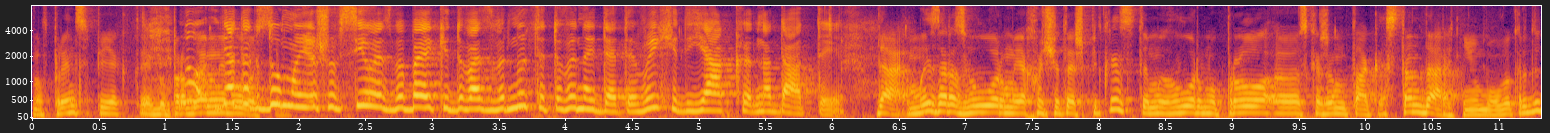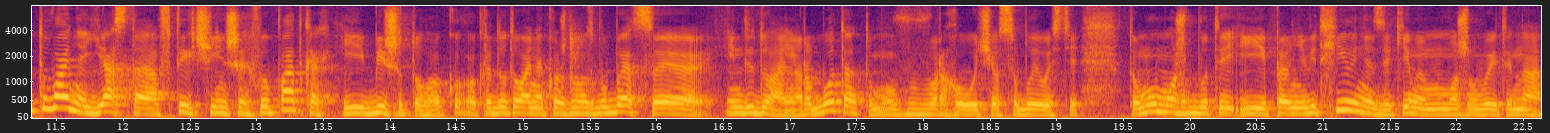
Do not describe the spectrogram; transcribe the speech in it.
Ну, в принципі, як якби проблем ну, не я було. так думаю, що всі ОСББ, які до вас звернуться, то ви знайдете вихід, як надати. Да, ми зараз говоримо, я хочу теж підкреслити, ми говоримо про, е, скажімо так, стандартні умови кредитування. Ясно, в тих чи інших випадках, і більше того, кредитування кожного СББ це індивідуальна робота, тому враховуючи особливості. Тому можуть бути і певні відхилення, з якими ми можемо вийти на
